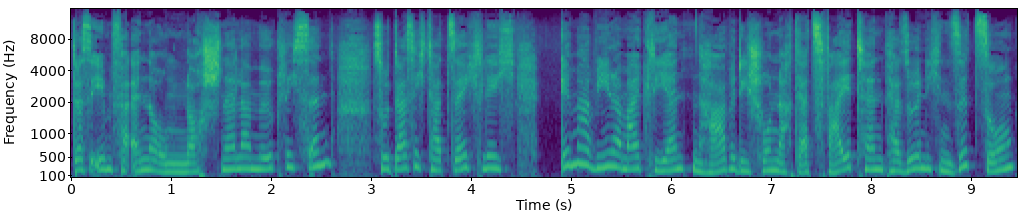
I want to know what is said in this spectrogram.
dass eben Veränderungen noch schneller möglich sind, so dass ich tatsächlich immer wieder mal Klienten habe, die schon nach der zweiten persönlichen Sitzung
